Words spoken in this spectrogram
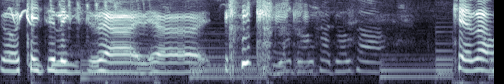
তো খেতে লেগেছে হায় খেলাম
